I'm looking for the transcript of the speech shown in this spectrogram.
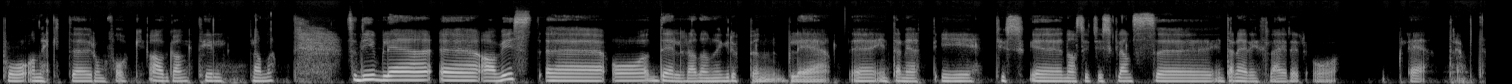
på å nekte romfolk adgang til landet. Så de ble eh, avvist, eh, og deler av denne gruppen ble eh, internert i eh, Nazi-Tysklands interneringsleirer og ble drept.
